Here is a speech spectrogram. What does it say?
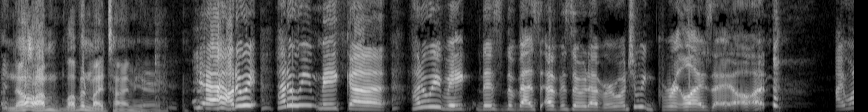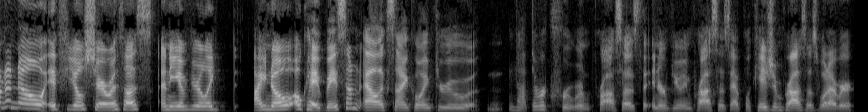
no, I'm loving my time here. Yeah, how do we how do we make uh how do we make this the best episode ever? What should we grill Isaiah on? I want to know if you'll share with us any of your like. I know, okay, based on Alex and I going through not the recruitment process, the interviewing process, application process, whatever,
